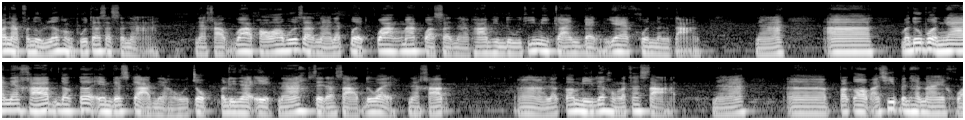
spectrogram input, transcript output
สนับสนุนเรื่องของพุทธศาสนานะครับว่าเพราะว่าพุทธศาสนาเนี่ยเปิดกว้างมากกว่าศาสนาพราหมณ์ฮินดูที่มีการแบ่งแยกคนต่างๆนะามาดูผลงานนะครับ ดรเอ็มเบสการ์ดเนี่ยโหจบปริญญาเอกนะเศรษฐศาสตร์ด้วยนะครับอ่าแล้วก็มีเรื่องของรัฐศาสตร์นะประกอบอาชีพเป็นทนายคว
